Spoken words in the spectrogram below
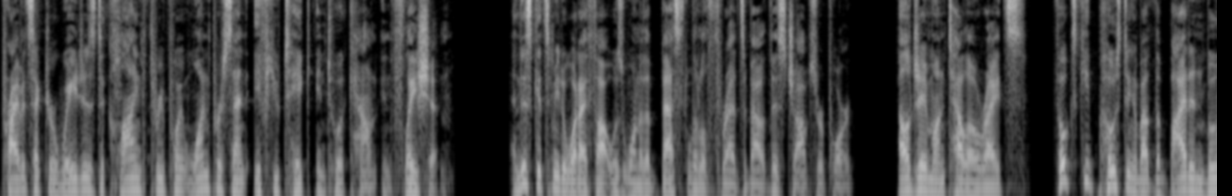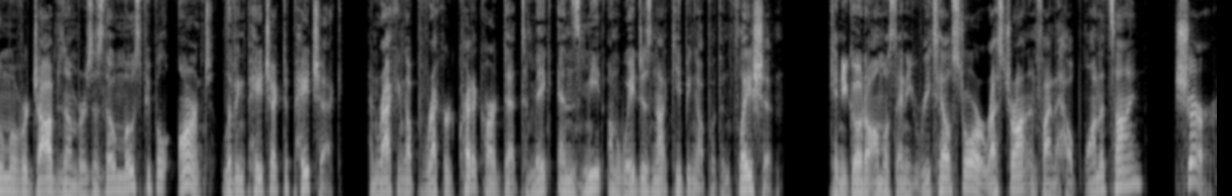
private sector wages declined 3.1% if you take into account inflation. And this gets me to what I thought was one of the best little threads about this jobs report. LJ Montello writes Folks keep posting about the Biden boom over jobs numbers as though most people aren't living paycheck to paycheck and racking up record credit card debt to make ends meet on wages not keeping up with inflation. Can you go to almost any retail store or restaurant and find a help wanted sign? Sure,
